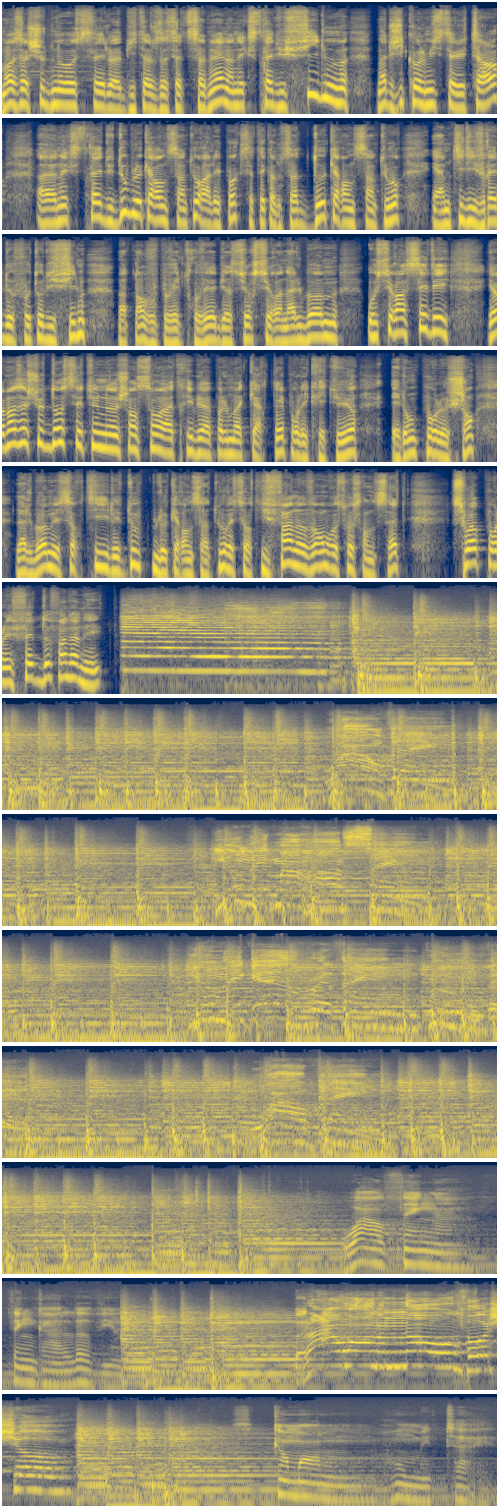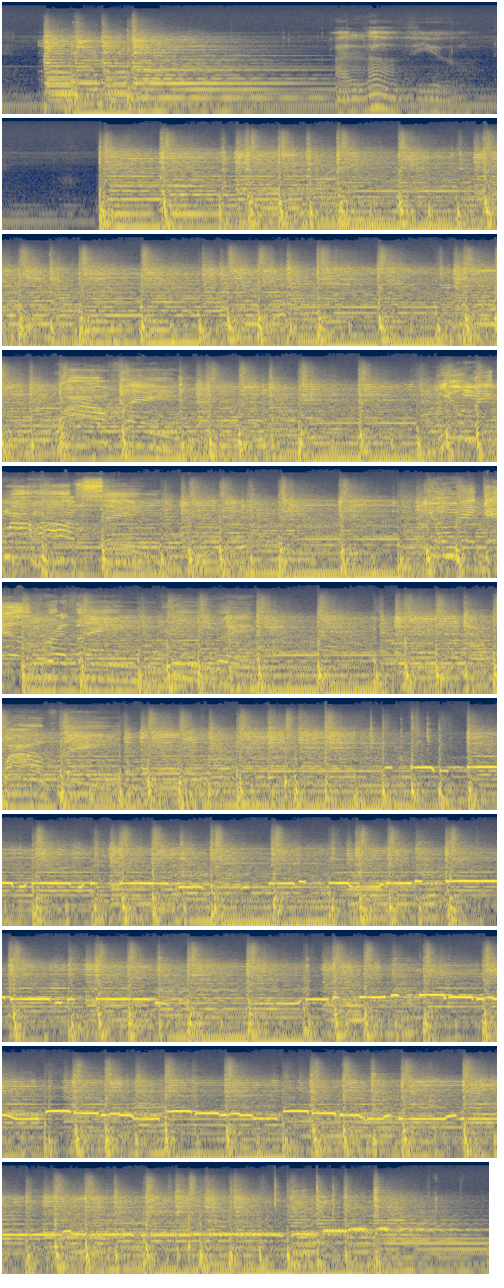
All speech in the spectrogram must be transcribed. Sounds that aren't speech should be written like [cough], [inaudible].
Mother Should Know, c'est le Beatles de cette semaine. Un extrait du film Magical Mystery Tour. Un extrait du double 45 tours. À l'époque, c'était comme ça, deux 45 tours et un petit livret de photos du film. Maintenant, vous pouvez le trouver, bien sûr, sur un album ou sur un CD. Your Mother Should Know, c'est une chanson attribuée à Paul McCartney pour l'écriture et donc pour le chant. L'album est sorti, les doubles 45 tours est sorti fin novembre 67, soit pour les fêtes de fin d'année.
